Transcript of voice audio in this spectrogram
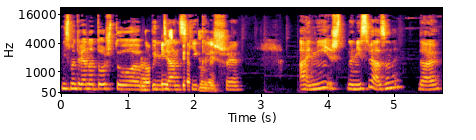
несмотря на то, что но бандианские клише. Они, они связаны, да.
